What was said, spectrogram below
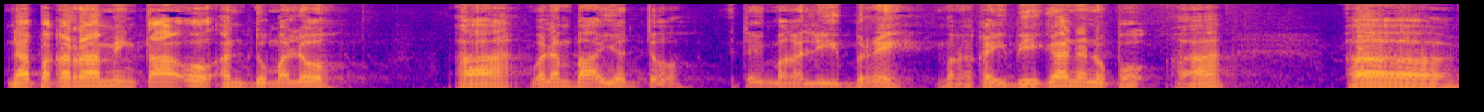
napakaraming tao ang dumalo. Ha? Walang bayad to. Ito yung mga libre, mga kaibigan. Ano po? Ha? Uh,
